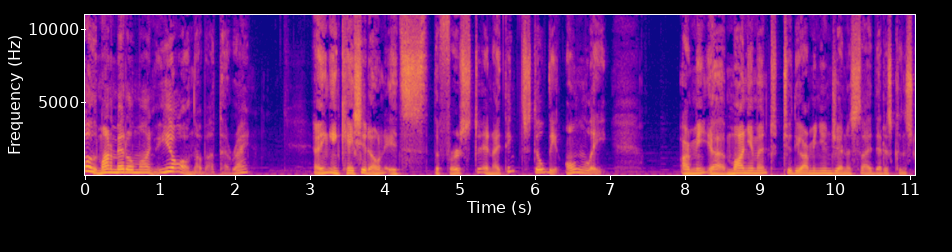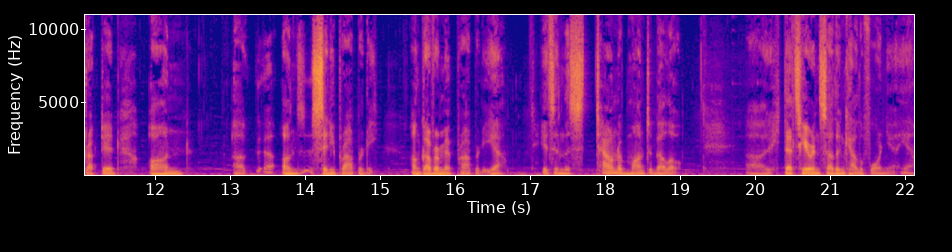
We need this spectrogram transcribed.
Oh, the Montebello Monument. You all know about that, right? In, in case you don't, it's the first and I think still the only Arme- uh, monument to the Armenian genocide that is constructed on uh, on city property, on government property. Yeah, it's in the town of Montebello. Uh, that's here in Southern California, yeah.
